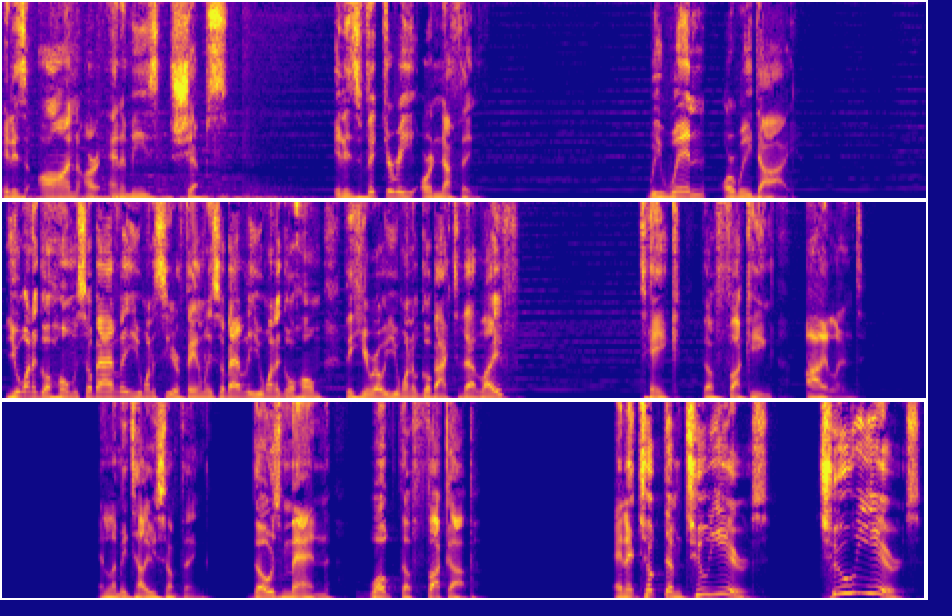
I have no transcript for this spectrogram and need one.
It is on our enemies' ships. It is victory or nothing. We win or we die. You want to go home so badly? You want to see your family so badly? You want to go home the hero? You want to go back to that life? Take the fucking island. And let me tell you something those men woke the fuck up. And it took them two years, two years,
